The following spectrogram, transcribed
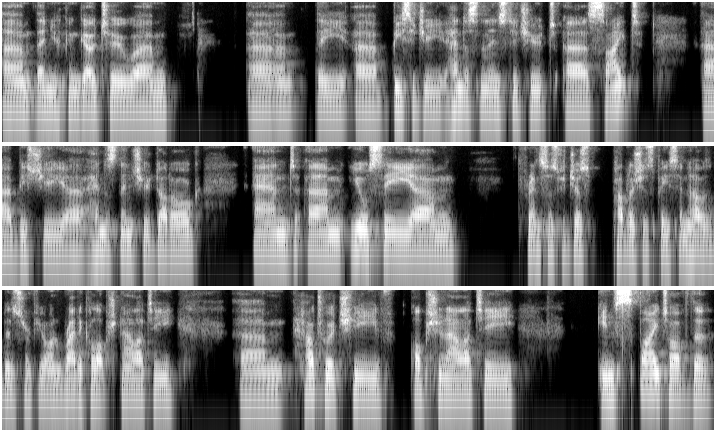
um, then you can go to um, uh, the uh, BCG Henderson Institute uh, site, uh, bcghendersoninstitute.org. And um, you'll see, um, for instance, we just published this piece in Harvard Business Review on radical optionality um, how to achieve optionality in spite of the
